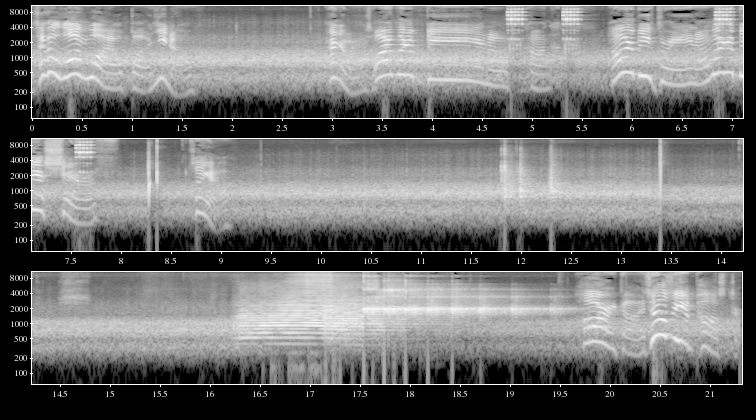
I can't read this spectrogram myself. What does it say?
It took a long while, but, you know. Anyways, I want to be, you know, I want to be green. I want to be a sheriff. So, yeah. Alright, guys, who's the imposter?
